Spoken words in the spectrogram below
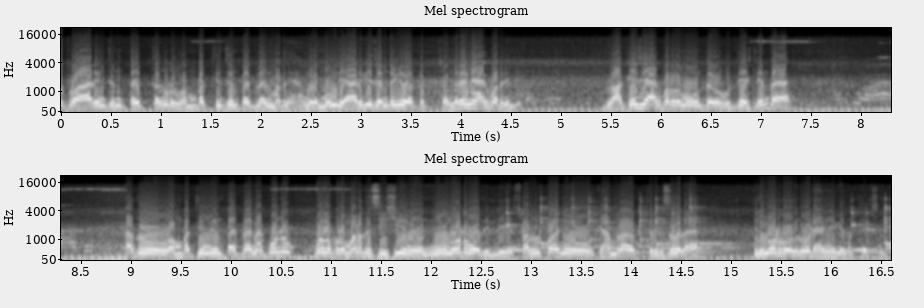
ಅಥವಾ ಆರು ಇಂಚಿನ ಪೈಪ್ ತೆಗೆದು ಒಂಬತ್ತು ಇಂಚಿನ ಪೈಪ್ ಲೈನ್ ಮಾಡಿದೆ. ಅಂದರೆ ಮುಂದೆ ಯಾರಿಗೂ ಜನರಿಗೆ ಇವತ್ತು ತೊಂದರೆನೇ ಆಗಬಾರ್ದು ಇಲ್ಲಿ. ಬ್ಲಾಕೇಜೇ ಆಗಬಾರ್ದು ಅನ್ನೋ ಒಂದು ಉದ್ದೇಶದಿಂದ ಅದು ಒಂಬತ್ತು ಇಂಚಿನ ಪೈಪ್ ಲೈನ್ ಹಾಕ್ಕೊಂಡು ಪೂರ್ಣ ಪ್ರಮಾಣದ ಸಿ ಸಿ ನೀವು ನೋಡ್ಬೋದು ಇಲ್ಲಿ. ಸ್ವಲ್ಪ ನೀವು ಕ್ಯಾಮ್ರಾ ತಿರುಗಿಸಿದ್ರೆ ಇದು ನೋಡ್ಬೋದು ರೋಡ್ ಹೆಂಗಾಗಿದೆ ಅಂತ.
